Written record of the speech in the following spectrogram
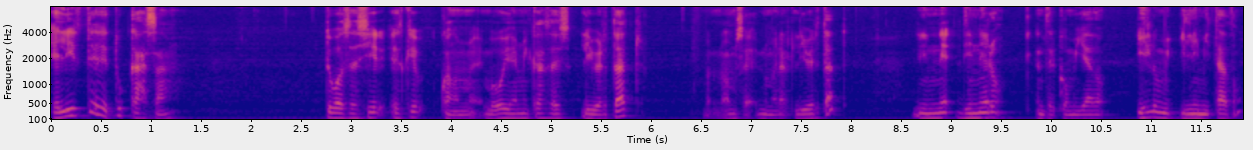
el irte de tu casa, tú vas a decir, es que cuando me voy de mi casa es libertad, bueno, vamos a enumerar libertad, dinero, entrecomillado, ilimitado.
